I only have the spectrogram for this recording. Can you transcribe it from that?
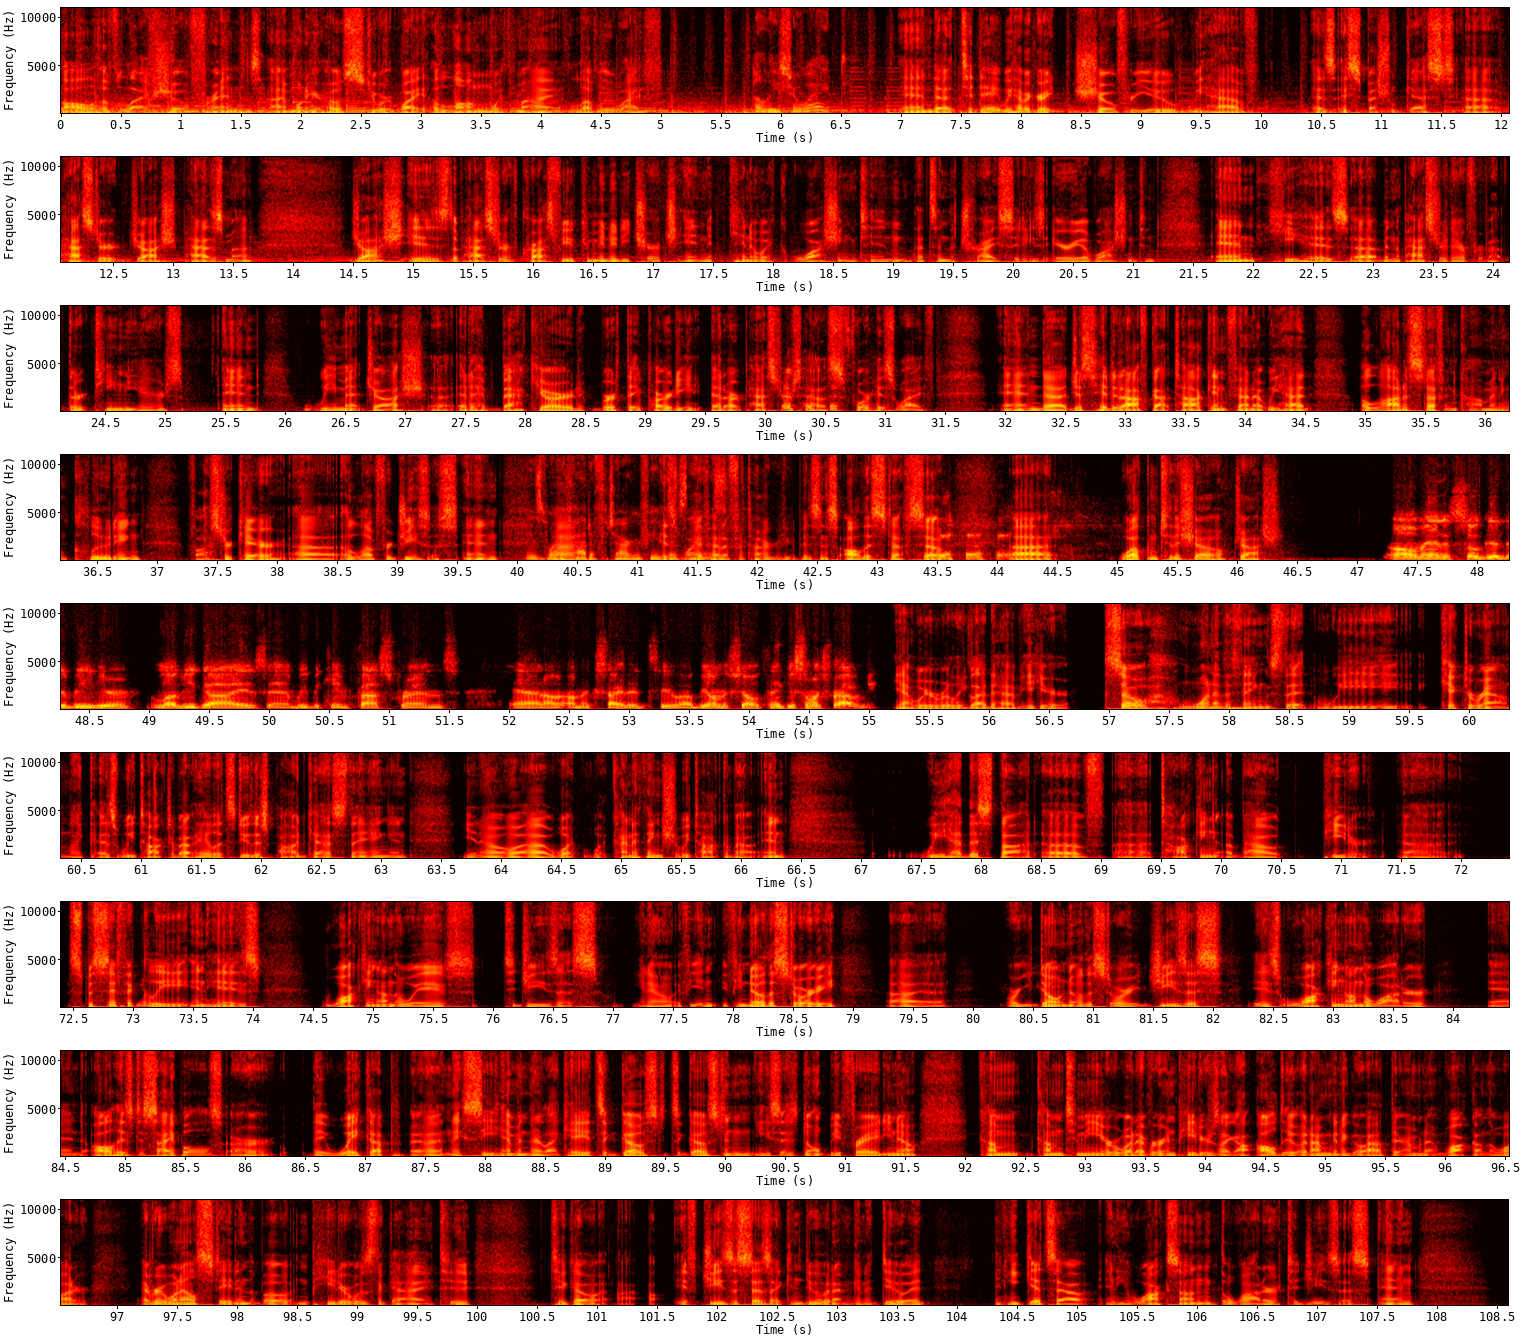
All of Life show, friends. I'm one of your hosts, Stuart White, along with my lovely wife, Alicia White. And uh, today we have a great show for you. We have as a special guest uh, Pastor Josh Pasma. Josh is the pastor of Crossview Community Church in Kennewick, Washington. That's in the Tri Cities area of Washington. And he has uh, been the pastor there for about 13 years. And we met Josh uh, at a backyard birthday party at our pastor's house for his wife and uh, just hit it off, got talking, found out we had a lot of stuff in common, including foster care, uh, a love for Jesus, and his wife uh, had a photography. His business. wife had a photography business. All this stuff. So, uh, welcome to the show, Josh. Oh man, it's so good to be here. Love you guys, and we became fast friends. And I'm excited to uh, be on the show. Thank you so much for having me. Yeah, we were really glad to have you here. So, one of the things that we kicked around, like as we talked about, hey, let's do this podcast thing, and you know, uh, what what kind of things should we talk about? And we had this thought of uh, talking about Peter, uh, specifically yeah. in his walking on the waves to Jesus. You know, if you if you know the story, uh, or you don't know the story, Jesus is walking on the water, and all his disciples are. They wake up uh, and they see him, and they're like, "Hey, it's a ghost! It's a ghost!" And he says, "Don't be afraid. You know, come come to me or whatever." And Peter's like, "I'll, I'll do it. I'm going to go out there. I'm going to walk on the water." Everyone else stayed in the boat, and Peter was the guy to to go. If Jesus says I can do it, I'm going to do it. And he gets out and he walks on the water to Jesus. And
